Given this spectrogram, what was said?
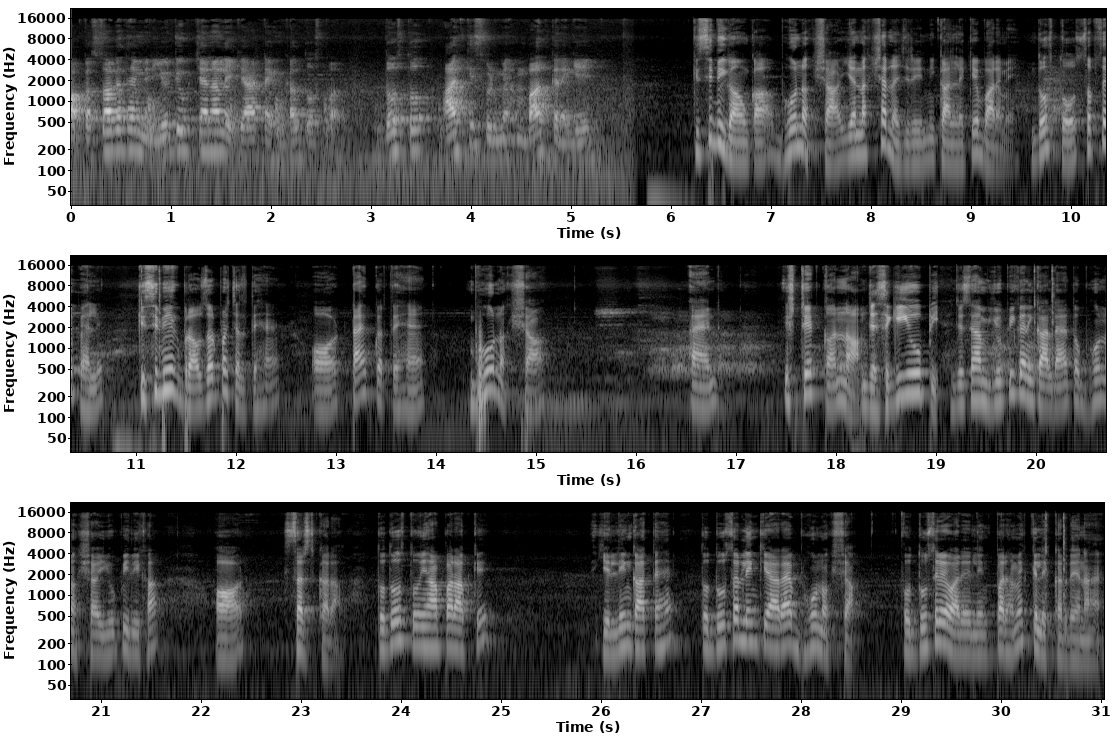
आपका स्वागत है मेरे YouTube चैनल एक यार टेक्निकल दोस्त पर। दोस्तों, आज की इस वीडियो में हम बात करेंगे किसी भी गाँव का भू नक्शा या नक्शा नजरी निकालने के बारे में। दोस्तों, सबसे पहले किसी भी एक ब्राउज़र पर चलते हैं और टाइप करते हैं भू नक्शा एंड स्टेट का नाम। जैसे कि यूपी जैसे हम यूपी का निकाल रहे हैं तो भू नक्शा यूपी लिखा और सर्च करा। तो दोस्तों, यहाँ पर आपके ये लिंक आते हैं। तो दूसरा लिंक क्या आ रहा है? भू नक्शा। तो दूसरे वाले लिंक पर हमें क्लिक कर देना है।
